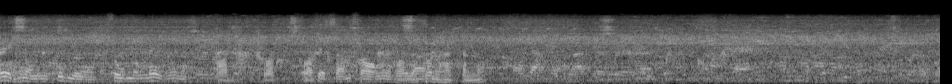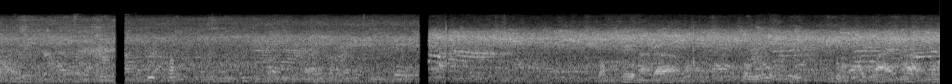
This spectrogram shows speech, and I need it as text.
เป็นเลขขนาดมันขึ้นอยู่ซูมลงเลขด้วยนะก่อนกดกดเจ็ดสามสองนะก่อนเวลาต้นหักกันเนาะส่งที่ไหนได้ส่งลูกไลน์ภาพนี่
